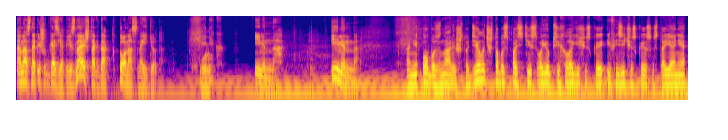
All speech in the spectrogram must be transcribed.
О нас напишут газеты. И знаешь тогда, кто нас найдет? Химик. Именно. Именно. Они оба знали, что делать, чтобы спасти свое психологическое и физическое состояние,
